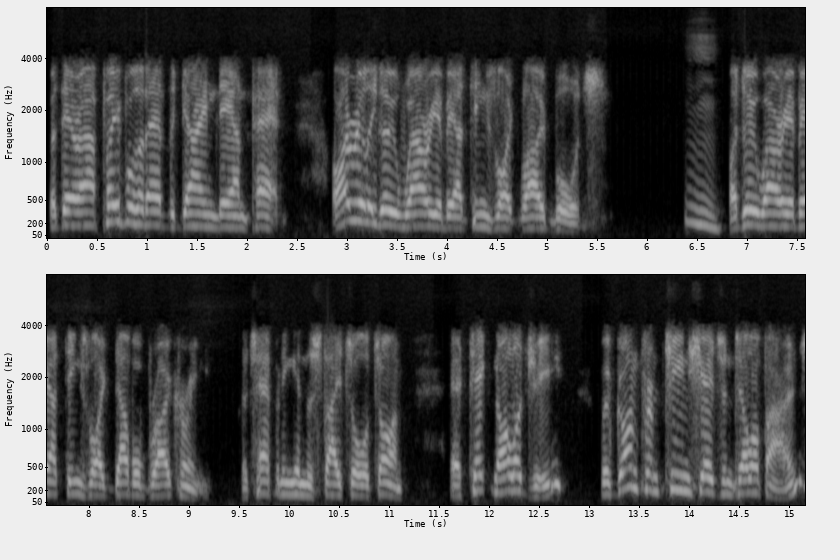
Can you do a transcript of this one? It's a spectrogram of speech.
But there are people that have the game down pat. I really do worry about things like load boards. Mm. I do worry about things like double brokering that's happening in the States all the time. Our technology, we've gone from tin sheds and telephones,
